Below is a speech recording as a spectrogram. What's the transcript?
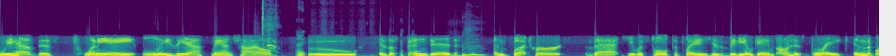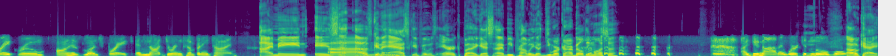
We have this 28 lazy ass man child Oh. who is offended and butthurt that he was told to play his video games on his break in the break room on his lunch break and not during company time. I mean, is uh, I was going to Um. ask if it was Erick, but I guess uh, we probably don't. Do you work in our building, Melissa? I do not. I work in Louisville. Okay,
